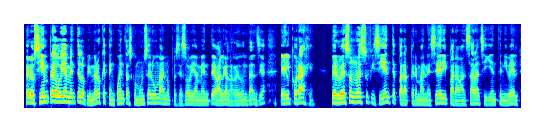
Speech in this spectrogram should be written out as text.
Pero siempre, obviamente, lo primero que te encuentras como un ser humano, pues es obviamente, valga la redundancia, el coraje. Pero eso no es suficiente para permanecer y para avanzar al siguiente nivel.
